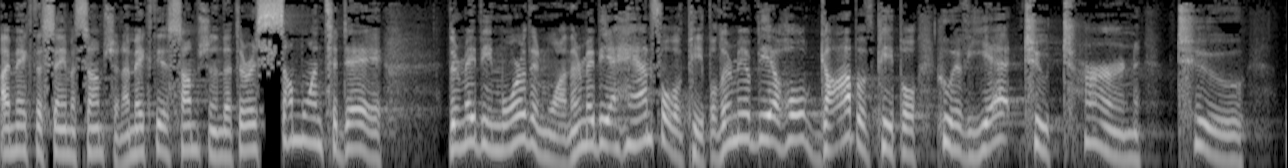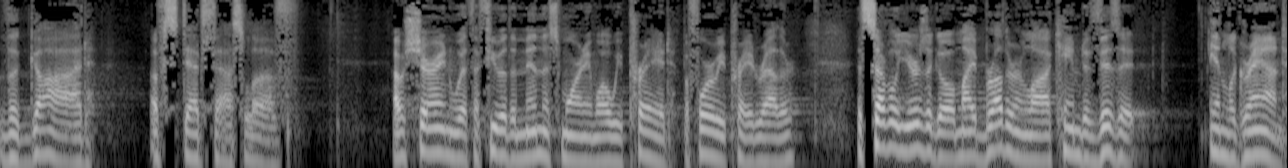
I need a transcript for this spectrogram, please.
I make the same assumption. I make the assumption that there is someone today there may be more than one. There may be a handful of people. There may be a whole gob of people who have yet to turn to the God of steadfast love. I was sharing with a few of the men this morning while we prayed, before we prayed, rather, that several years ago, my brother in law came to visit in La Grande.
